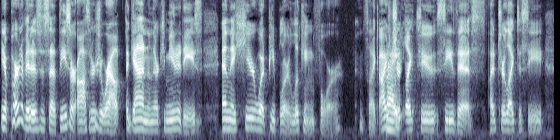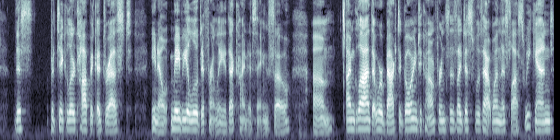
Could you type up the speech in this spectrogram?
you know part of it is is that these are authors who are out again in their communities and they hear what people are looking for. It's like I'd right. sure like to see this. I'd sure like to see this particular topic addressed, you know, maybe a little differently, that kind of thing. So um, I'm glad that we're back to going to conferences. I just was at one this last weekend.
